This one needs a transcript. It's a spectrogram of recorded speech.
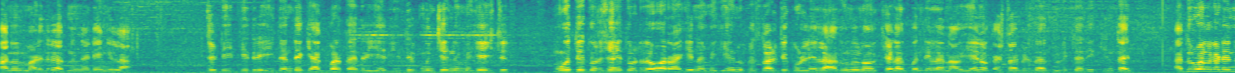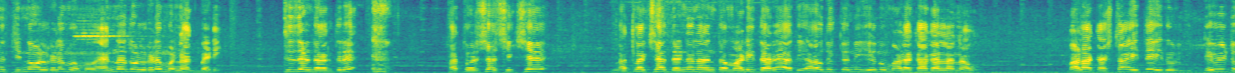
ಕಾನೂನು ಮಾಡಿದರೆ ಅದನ್ನ ನಡೆಯಂಗಿಲ್ಲ. ಇದ್ದಿದ್ರೆ ಈ ದಂಧೆಗೆ ಯಾಕೆ ಬರ್ತಾ ಇದ್ರಿ? ಏನು ಇದಕ್ಕೆ ಮುಂಚೆ ನಿಮಗೆ ಇಷ್ಟು ಮೂವತ್ತೈದು ವರ್ಷ ಆಯಿತು ಡ್ರೈವರ್ ಆಗಿ ನಮಗೇನು ಫೆಸಿಲಿಟಿ ಕೊಡಲಿಲ್ಲ. ಅದನ್ನು ನಾವು ಕೇಳಕ್ಕೆ ಬಂದಿಲ್ಲ. ನಾವು ಏನೋ ಕಷ್ಟ ಬಿಡ್ತಾ ದುಡಿತಾ ಇದ್ದೀವಿ ತಿಂತಾ ಅದ್ರ ಒಳಗಡೆನು ತಿನ್ನೋ ಒಳಗಡೆ ಅನ್ನದೊಳಗಡೆ ಮಣ್ಣು ಹಾಕಬೇಡಿ. ಆಕ್ಸಿಡೆಂಟ್ ಆಗಿದ್ರೆ ಹತ್ತು ವರ್ಷ ಶಿಕ್ಷೆ, ಹತ್ತು ಲಕ್ಷ ದಂಡನ ಅಂತ ಮಾಡಿದ್ದಾರೆ. ಅದು ಯಾವುದಕ್ಕೂ ಏನು ಮಾಡೋಕ್ಕಾಗಲ್ಲ ನಾವು. ಭಾಳ ಕಷ್ಟ ಐತೆ, ಇದು ದಯವಿಟ್ಟು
